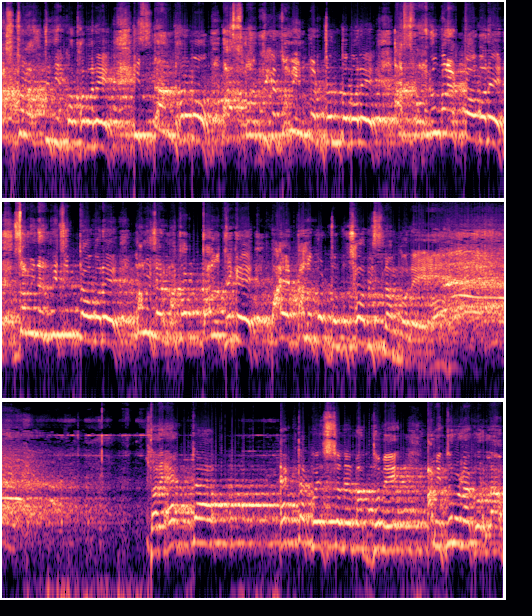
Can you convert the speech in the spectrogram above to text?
রাষ্ট্র রাজনীতির কথা বলে ইসলাম ধর্ম আসমান থেকে জমিন পর্যন্ত বলে আসমানের উপরেরটাও বলে জমিনের নিচেরটাও বলে মানুষের মাথার তালু থেকে পায়ের তালু পর্যন্ত সব ইসলাম বলে তার একটা একটা কোয়েশ্চনের মাধ্যমে আমি তুলনা করলাম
